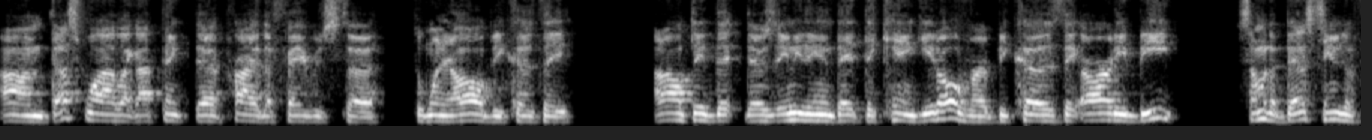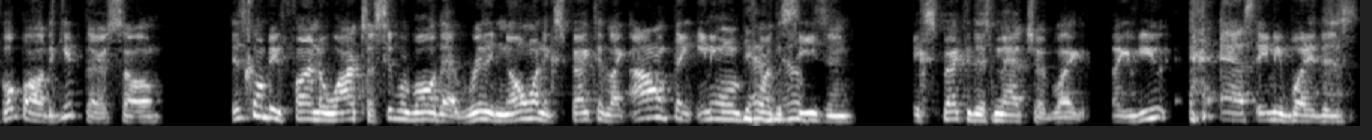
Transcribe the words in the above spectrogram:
um, that's why like I think they're probably the favorites to to win it all because they I don't think that there's anything that they can't get over because they already beat some of the best teams in football to get there. So it's going to be fun to watch a Super Bowl that really no one expected. Like I don't think anyone before yeah, the no. season expected this matchup. Like like if you ask anybody this,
